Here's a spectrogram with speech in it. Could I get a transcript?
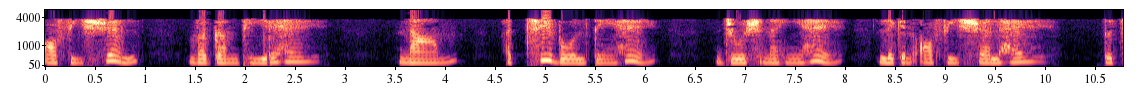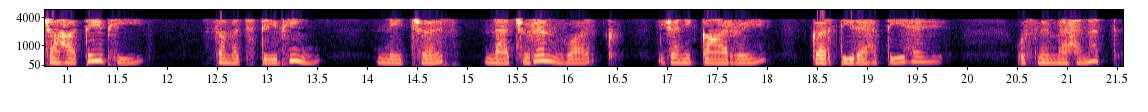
ऑफिशियल व गंभीर है। नाम अच्छे बोलते हैं, जोश नहीं है, लेकिन ऑफिशियल है। तो चाहते भी, समझते भी, नेचर नेचुरल वर्क यानी कार्य करती रहती है। उसमें मेहनत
